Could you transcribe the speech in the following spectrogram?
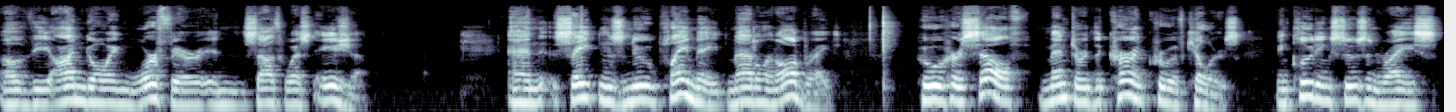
of the ongoing warfare in Southwest Asia. And Satan's new playmate, Madeleine Albright, who herself mentored the current crew of killers, including Susan Rice,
